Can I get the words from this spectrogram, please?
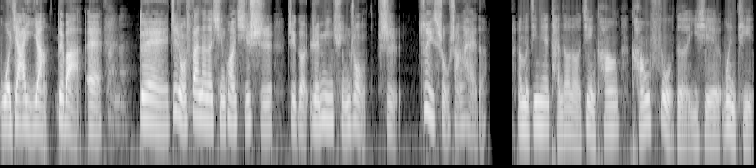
国家一样，对吧？哎，对这种泛滥的情况，其实这个人民群众是最受伤害的。那么今天谈到了健康康复的一些问题，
